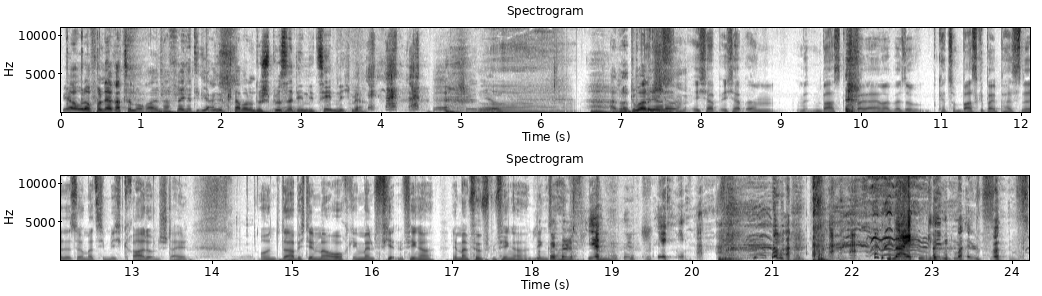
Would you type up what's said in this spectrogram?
Ja, oder von der Ratte noch, Alter. Vielleicht hat die die angeknabbert und du spürst seitdem die Zähne nicht mehr. aber Und du, Adrian? Ich hab, ich hab ähm, mit einem Basketball einmal, also kennst du einen Basketballpass, ne? Das ist ja immer ziemlich gerade und steil. Und da habe ich den mal auch gegen meinen vierten Finger, ne, meinen fünften Finger links Hand. Vierten Nein, gegen meinen fünf.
